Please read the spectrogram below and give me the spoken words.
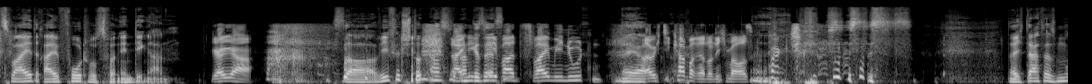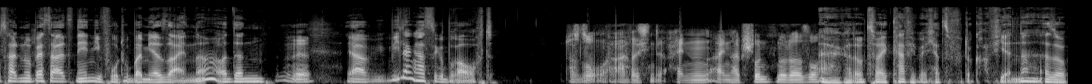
zwei, drei Fotos von den Dingern. Ja, ja. So, wie viele Stunden hast du Nein, dran gesessen? waren zwei Minuten. Naja. Da habe ich die Kamera noch nicht mal ausgepackt. Na, ich dachte, das muss halt nur besser als ein Handyfoto bei mir sein, ne? Und dann, ja, ja wie, wie lange hast du gebraucht? Also, weiß ich, ein, eineinhalb Stunden oder so. Ja, gerade um zwei Kaffeebecher zu fotografieren, ne? Also,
